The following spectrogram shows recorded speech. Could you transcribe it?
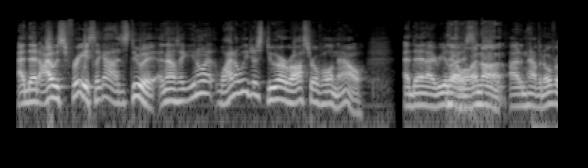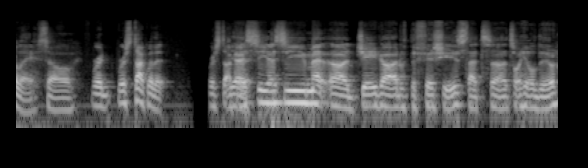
And then I was free. It's like, ah, let's do it. And I was like, you know what? Why don't we just do our roster overhaul now? And then I Yeah, realized why not? I didn't have an overlay, so we're we're stuck with it. We're stuck Yeah, I with it. see. I see you met uh, J God with the fishies. That's uh, that's what he'll do.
